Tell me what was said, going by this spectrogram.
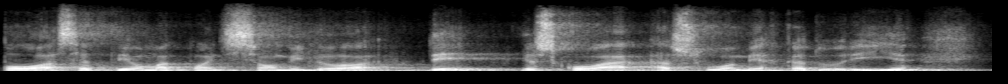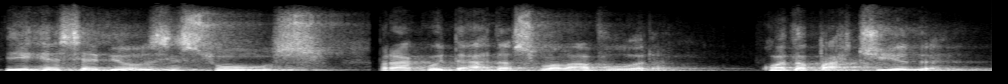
possa ter uma condição melhor de escoar a sua mercadoria e receber os insumos para cuidar da sua lavoura. Quanto à partida,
